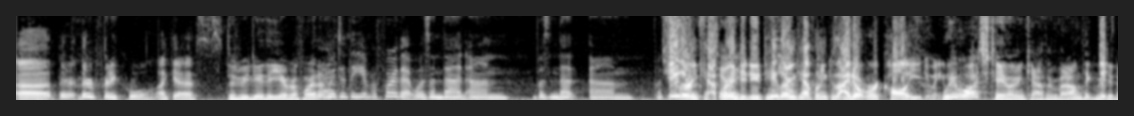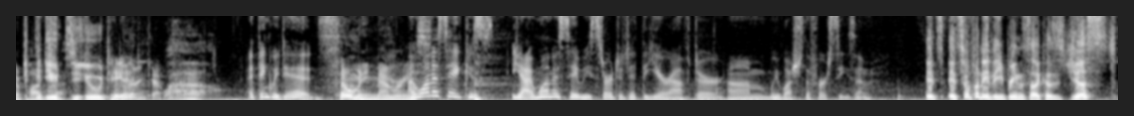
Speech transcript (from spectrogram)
uh, they're they're pretty cool, I guess. Did we do the year before that? We did the year before that? Wasn't that um? Wasn't that um? what's Taylor and face? Catherine. Did you Taylor and Catherine? Because I don't recall you doing we that. watched Taylor and Catherine, but I don't think we did a podcast. Did you do Taylor did? and Catherine? Wow, I think we did. so many memories. I want to say because yeah, I want to say we started it the year after um we watched the first season. It's it's so funny that you bring this up because just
